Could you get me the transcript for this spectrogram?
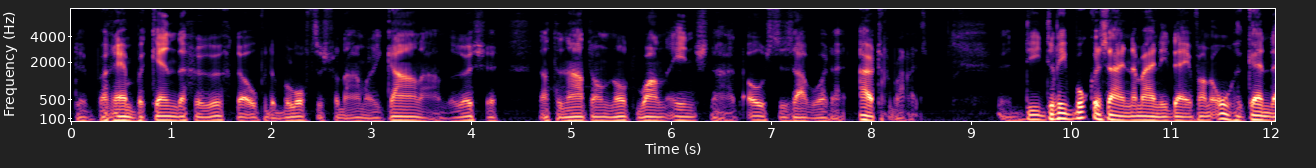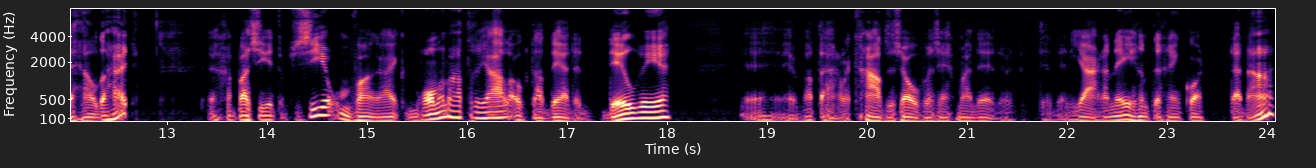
de be- bekende geruchten over de beloftes van de Amerikanen aan de Russen. Dat de NATO Not One Inch naar het oosten zou worden uitgebreid. Eh, Die drie boeken zijn naar mijn idee van ongekende helderheid. Eh, Gebaseerd op zeer omvangrijk bronnenmateriaal, ook dat derde deel weer. Eh, wat eigenlijk gaat dus over zeg maar de, de, de- jaren negentig en kort daarna.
